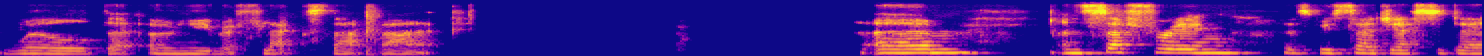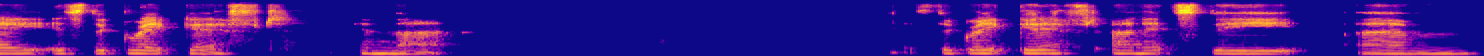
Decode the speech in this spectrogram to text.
world that only reflects that back. Um, and suffering as we said yesterday is the great gift in that. It's the great gift and it's the um,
